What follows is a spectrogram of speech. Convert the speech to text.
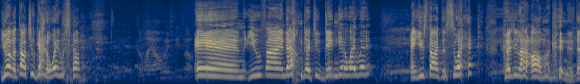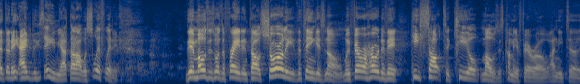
You ever thought you got away with something? And you find out that you didn't get away with it? And you start to sweat? Because you're like, oh my goodness, that, they actually seen me. I thought I was swift with it. Then Moses was afraid and thought, Surely the thing is known. When Pharaoh heard of it, he sought to kill Moses. Come here, Pharaoh. I need to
